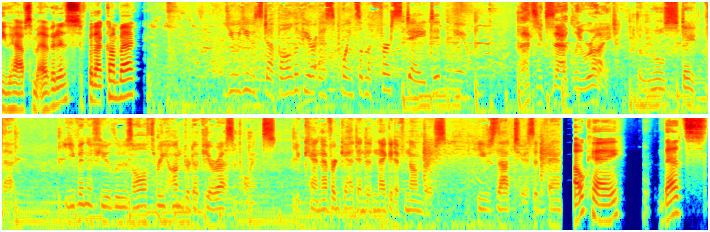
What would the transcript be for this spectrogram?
Do you have some evidence for that comeback? You used up all of your S points on the first day, didn't you? That's exactly right. The rules state that even if you lose all 300 of your S points, you can't ever get into negative numbers. He used that to his advantage. Okay, that's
